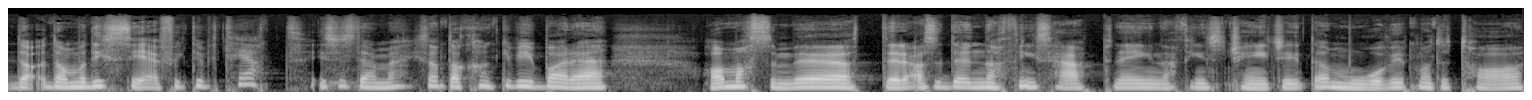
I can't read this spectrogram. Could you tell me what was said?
da, da, må de se effektivitet i systemet. Da kan ikke vi bare ha masse møter. altså Nothing's happening, nothing's changing. Da må vi på en måte ta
